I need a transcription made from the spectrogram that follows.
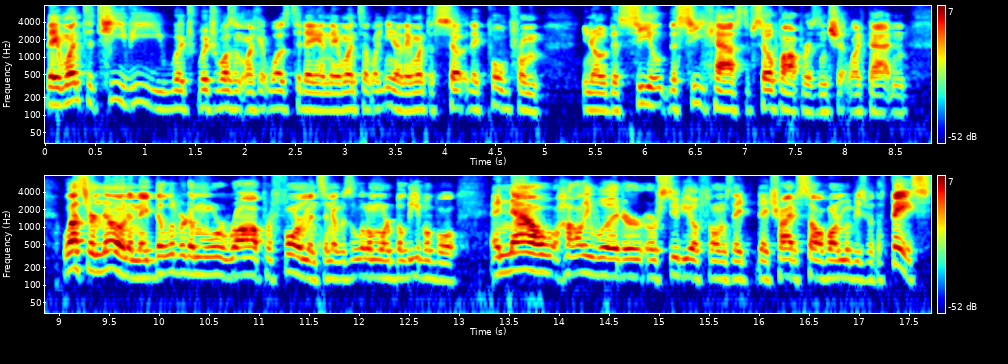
they went to TV, which which wasn't like it was today, and they went to like you know they went to so they pulled from you know the C the C cast of soap operas and shit like that, and lesser known, and they delivered a more raw performance, and it was a little more believable. And now Hollywood or, or studio films they they try to sell horror movies with a face.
